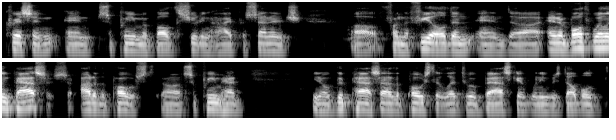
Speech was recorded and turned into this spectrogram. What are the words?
Chris and and Supreme are both shooting high percentage uh, from the field and and uh, and are both willing passers out of the post. Uh, Supreme had, you know, a good pass out of the post that led to a basket when he was doubled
